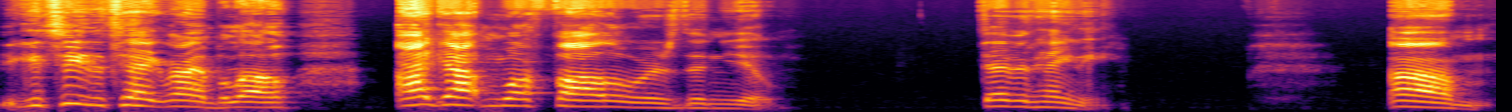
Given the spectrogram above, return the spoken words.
you can see the tagline below. I got more followers than you. Devin Haney. Um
